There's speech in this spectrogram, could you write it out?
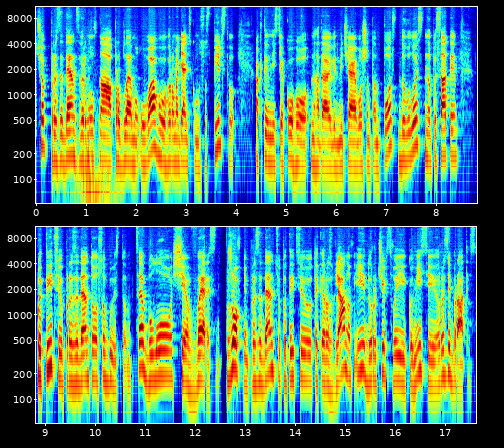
щоб президент звернув на проблему увагу громадянському суспільству активність якого нагадаю відмічає Washington Post, довелось написати петицію президенту особисто. Це було ще в вересні. В жовтні президент цю петицію таки розглянув і доручив своїй комісії розібратись.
